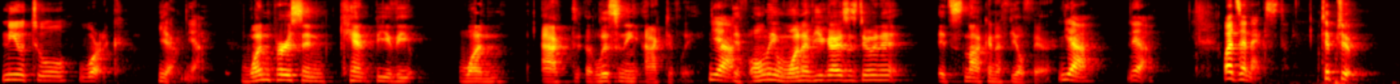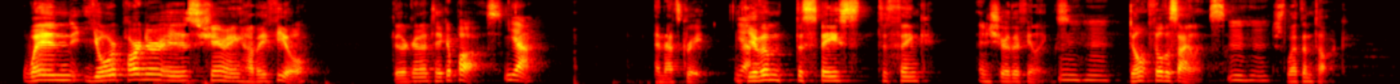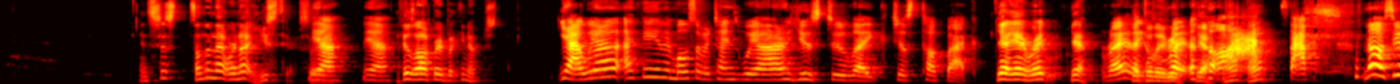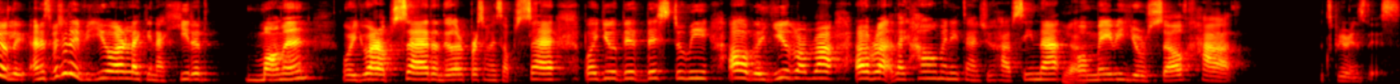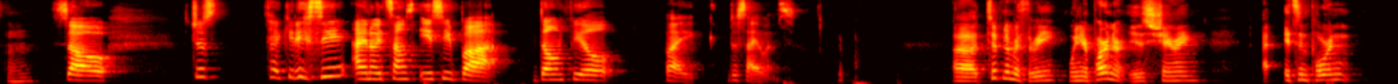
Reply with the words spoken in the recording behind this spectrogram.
new tool work. Yeah. Yeah. One person can't be the one act listening actively. Yeah. If only one of you guys is doing it, it's not gonna feel fair. Yeah. Yeah. What's the next? Tip two: When your partner is sharing how they feel, they're gonna take a pause, Yeah. And that's great. Yeah. Give them the space to think and share their feelings. Mm-hmm. Don't fill the silence. Just let them talk. It's just something that we're not used to. So Yeah, yeah, It feels awkward, but you know, just, yeah. We are. I think that most of the times we are used to like just talk back, yeah, yeah, right, yeah, right? Yeah, Like, totally agree. right. Yeah, uh-huh. Stop. No, seriously, and especially if you are like in a heated moment where you are upset and the other person is upset, but you did this to me. Oh, but you blah blah blah blah. Like how many times you have seen that, Yeah. or maybe yourself have experienced this. Mm-hmm. So just take it easy. I know it sounds easy, but don't feel like the silence. Uh, tip number three: When your partner is sharing, uh, it's important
